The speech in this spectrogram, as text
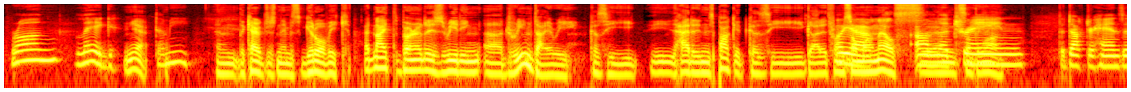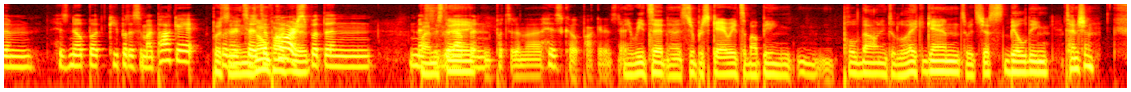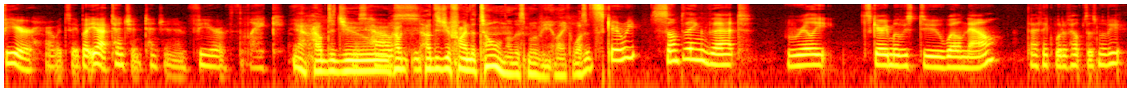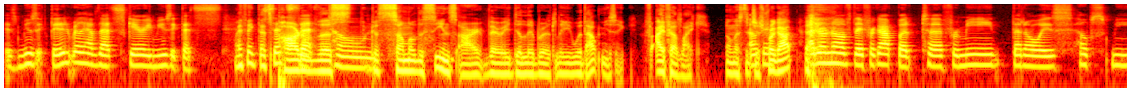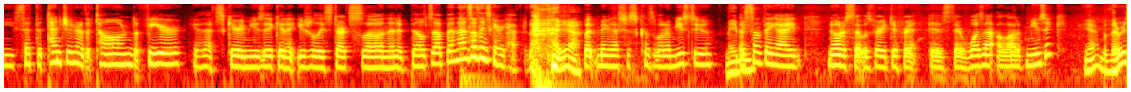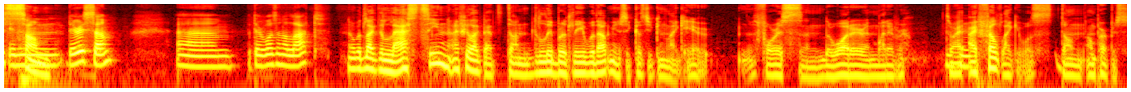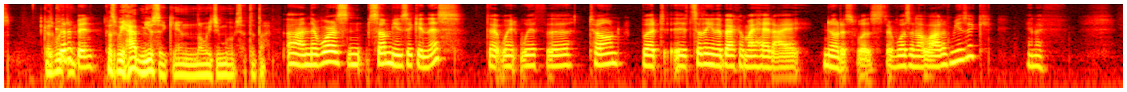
wrong leg, yeah. dummy. And the character's name is Grovik. At night, Bernard is reading a dream diary because he he had it in his pocket because he got it from Oh, yeah. someone else On the and something wrong. train, the doctor hands him his notebook. He put this in my pocket. Puts it Bernard in his says, own "Of course," but then messes it up and puts it in the his coat pocket instead. And he reads it, and it's super scary. It's about being pulled down into the lake again, so it's just building tension. Fear, I would say, but yeah, tension, tension, and fear of the lake. Yeah, how did you how how did you find the tone of this movie? Like, was it scary? Something that really scary movies do well now that I think would have helped this movie is music. They didn't really have that scary music that's I think that's part that of this because some of the scenes are very deliberately without music. I felt like, unless they just forgot. I don't know if they forgot, but uh, for me, that always helps me set the tension or the tone, the fear. You have that scary music, and it usually starts slow, and then it builds up, and then something scary happens. yeah, but maybe that's just because what I'm used to. Maybe. That's something I noticed that was very different. Is there wasn't a lot of music. yeah, but there is In, some. There is some, um, but there wasn't a lot. No, but like the last scene, I feel like that's done deliberately without music because you can like hear forests and the water and whatever. So I, I felt like it was done on purpose. Because Mm-hmm. Could have been. Because we had music in Norwegian movies at the time. Uh, and there was some music in this that went with the tone, but it's something in the back of my head I noticed was there wasn't a lot of music, and I f-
